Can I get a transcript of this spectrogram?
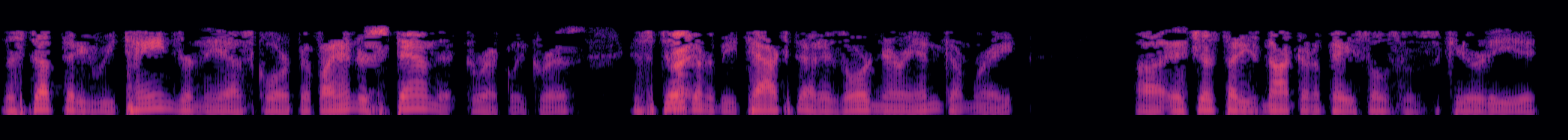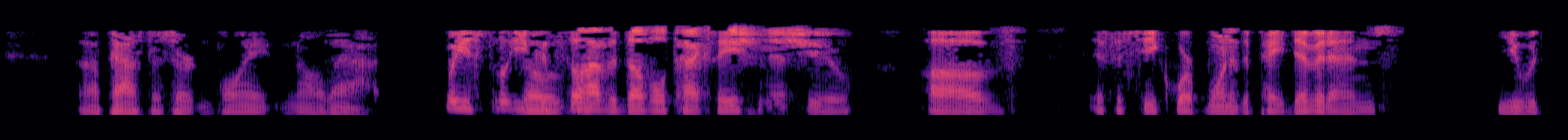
the stuff that he retains in the S corp, if I understand it correctly, Chris, is still Right. going to be taxed at his ordinary income rate. Uh, it's just that he's not going to pay Social Security uh, past a certain point and all that. Well, you still you So- could still have the double taxation issue of if a C corp wanted to pay dividends, you would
